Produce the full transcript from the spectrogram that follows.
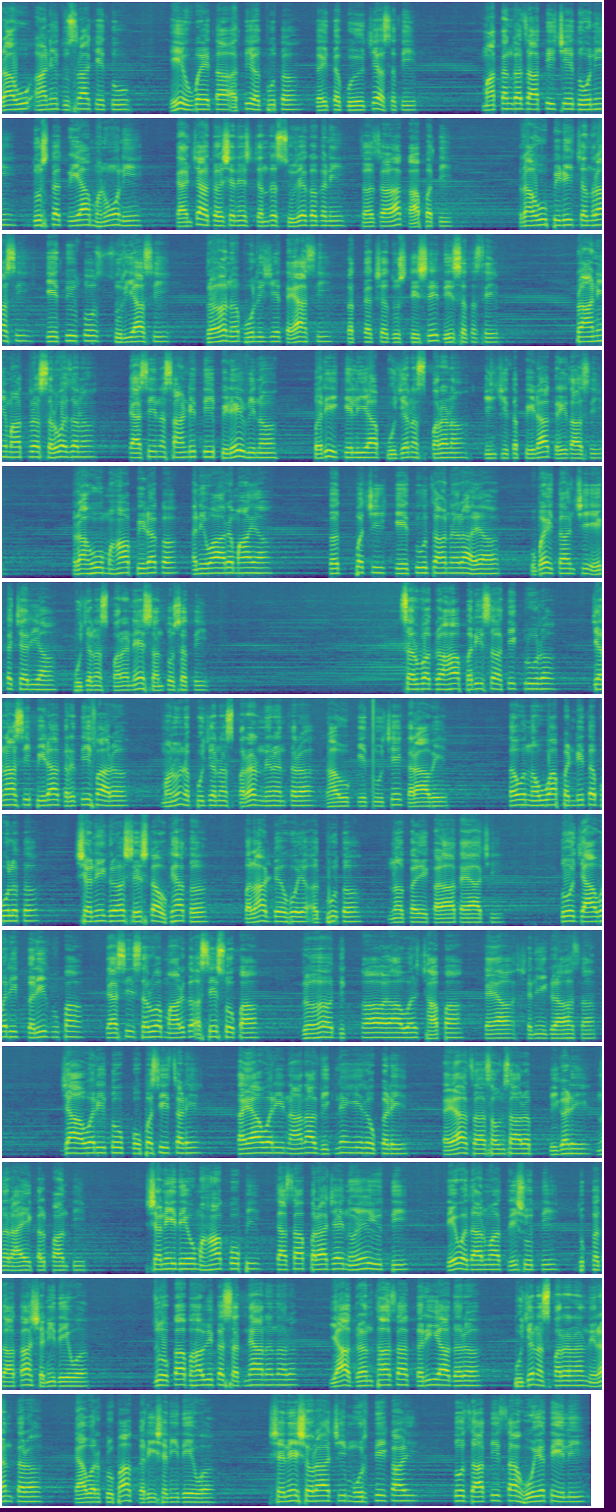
राहू आणि दुसरा केतू हे उभयता अति अद्भुत दैत कुळचे असती. मातंग जातीचे दोन्ही दुष्ट क्रिया म्हणून त्यांच्या दर्शने चंद्र सूर्यगगनी चळचळा कापती. राहू पिढी चंद्रासी केतू तो सूर्यासी ग्रहण बोलीजे तयासी प्रत्यक्ष दृष्टीशी दिसत असे प्राणी मात्र सर्वजण त्यासी न सांडिती पिढे विन परी केलिया पूजन स्मरण किंचित पीडा करीतासी राहू महापीडक अनिवार्य माया तत्पची केतू जाणराया उभयतांची एकचर्या पूजन स्मरणे संतोषती. सर्व ग्रहा परिस अतिक्रूर जनासी पीडा करती फार म्हणून पूजन स्मरण निरंतर राहू केतूचे करावे. तव नववा पंडित बोलत शनिग्रह श्रेष्ठ अवघ्यात बलाढ्य होय अद्भुत न कळे कळा तयाची. तो ज्यावरी करी कृपा त्यासी सर्व मार्ग असे सोपा. ग्रह दिक्काळावर छापा तया शनिग्रहाचा. ज्यावरी तो कोपसी चढे तयावरी नाना विघ्न ये रोकडे. तयाचा संसार बिघडे न राय कल्पांती. शनिदेव महाकोपी त्याचा पराजय नोये युद्धी. देवदानवा त्रिशुद्धी दुःखदाता शनिदेव. जो का भाविक सज्ञान नर या ग्रंथाचा करी आदर पूजन स्मरण निरंतर त्यावर कृपा करी शनिदेव शनेश्वराची मूर्ती काळी तो जातीचा होय तेली.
